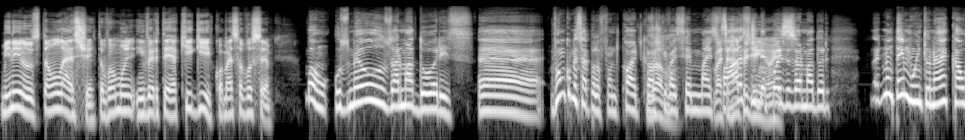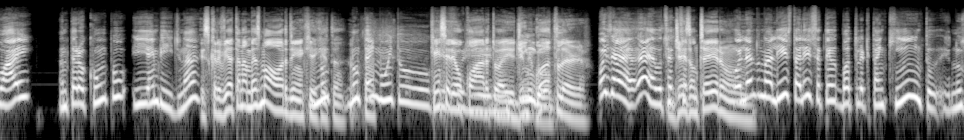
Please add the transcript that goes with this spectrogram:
Meninos, então Leste. Então vamos inverter aqui. Gui, começa você. Bom, os meus armadores. É... Vamos começar pelo frontcourt, que eu vamos. acho que vai ser mais vai fácil. Ser depois é os armadores. Não tem muito, né? Kawhi, Antetokounmpo e Embiid, né? Escrevi até na mesma ordem aqui, não, Kita. Não tem muito. Quem seria fugir, o quarto né? aí? Jimmy Butler? Pois é, é. Você, Jason você, Tatum. Olhando na lista ali, você tem o Butler que tá em quinto. No,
